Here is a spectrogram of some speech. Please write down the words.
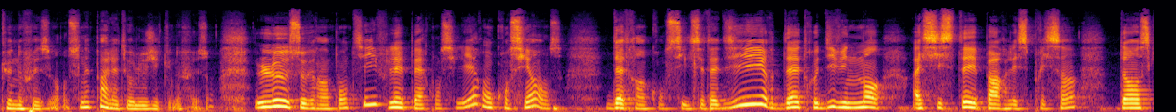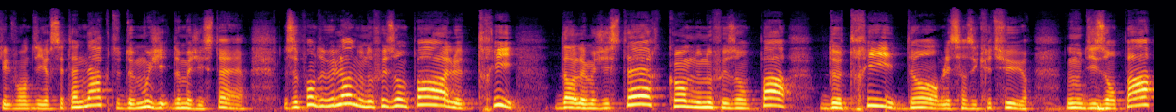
que nous faisons. Ce n'est pas la théologie que nous faisons. Le souverain pontife, les pères conciliaires ont conscience d'être un concile, c'est-à-dire d'être divinement assistés par l'Esprit Saint dans ce qu'ils vont dire. C'est un acte de, de magistère. De ce point de vue-là, nous ne faisons pas le tri dans le magistère comme nous ne faisons pas de tri dans les Saintes Écritures. Nous ne disons pas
